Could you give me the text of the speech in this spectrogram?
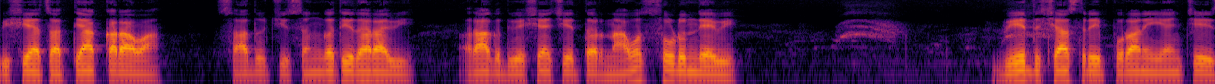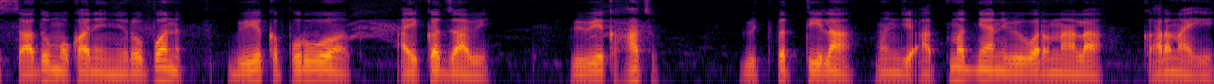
विषयाचा त्याग करावा साधूची संगती धरावी. रागद्वेषाचे तर नावच सोडून द्यावे. वेदशास्त्रे पुराणे यांचे साधुमुखाने निरूपण विवेकपूर्व ऐकत जावे. विवेक हाच व्युत्पत्तीला म्हणजे आत्मज्ञान विवरणाला कारण आहे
